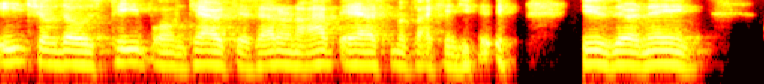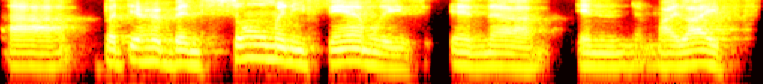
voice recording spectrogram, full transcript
each of those people and characters. I don't know. I have to ask them if I can use their name. Uh, but there have been so many families in uh, in my life,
